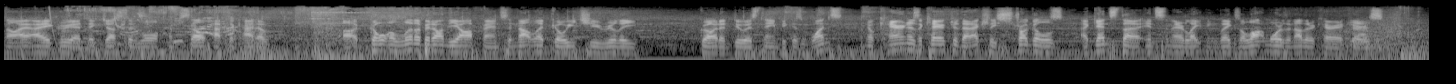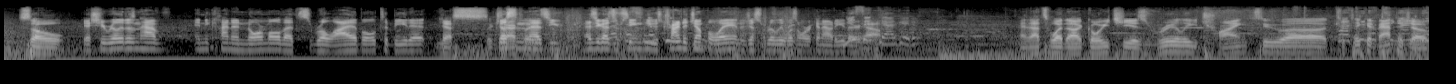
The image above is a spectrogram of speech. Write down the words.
No, I, I agree. I think Justin will himself have to kind of uh, go a little bit on the offense and not let Goichi really go out and do his thing because once, you know, Karin is a character that actually struggles against the instant air lightning legs a lot more than other characters. So, Yeah, she really doesn't have any kind of normal that's reliable to beat it. yes, exactly. Justin, as you as you guys have seen, he was trying to jump away and it just really wasn't working out either. Yeah. And that's what uh, Goichi is really trying to uh, to take advantage of.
